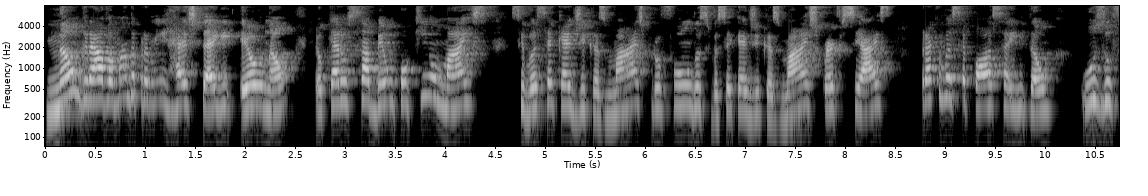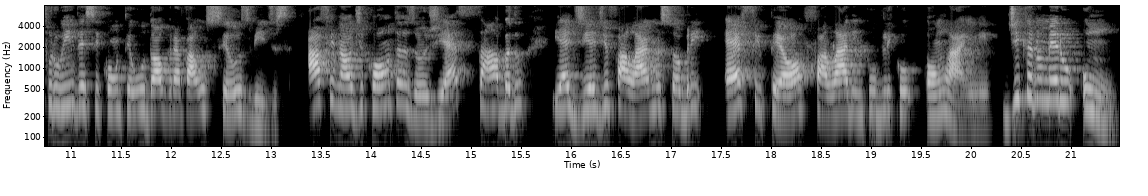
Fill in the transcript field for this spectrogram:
não grava, manda para mim hashtag eu não. Eu quero saber um pouquinho mais se você quer dicas mais profundas, se você quer dicas mais superficiais, para que você possa então usufruir desse conteúdo ao gravar os seus vídeos. Afinal de contas, hoje é sábado e é dia de falarmos sobre FPO, falar em público online. Dica número 1: um,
